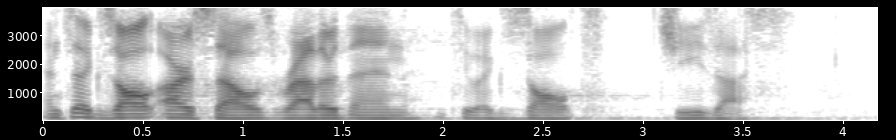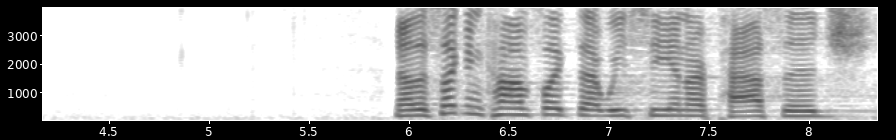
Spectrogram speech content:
and to exalt ourselves rather than to exalt Jesus. Now, the second conflict that we see in our passage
